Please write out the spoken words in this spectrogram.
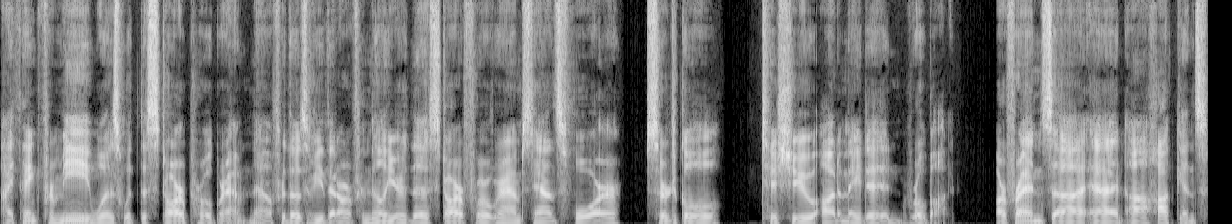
I think for me was with the STAR program. Now, for those of you that aren't familiar, the STAR program stands for Surgical Tissue Automated Robot. Our friends uh, at uh, Hopkins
